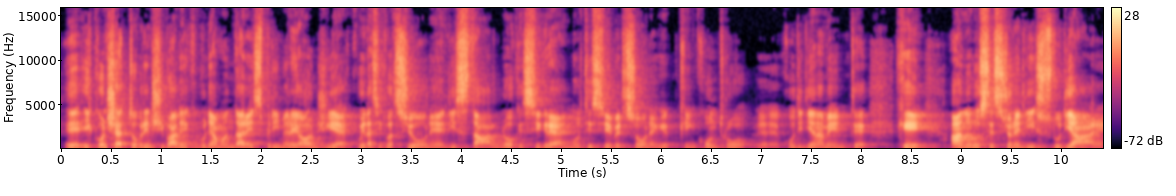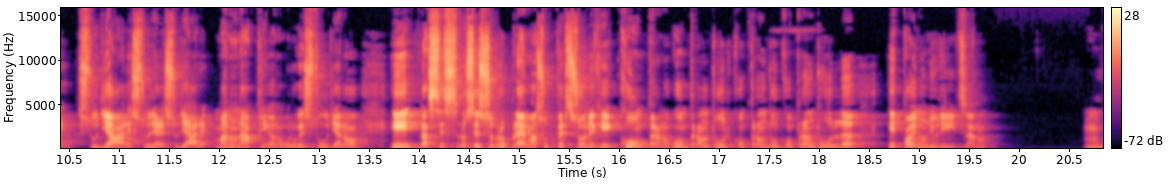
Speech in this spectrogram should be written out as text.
Eh, il concetto principale che vogliamo andare a esprimere oggi è quella situazione di stallo che si crea in moltissime persone che, che incontro eh, quotidianamente che hanno l'ossessione di studiare, studiare, studiare, studiare, ma non applicano quello che studiano e stessa, lo stesso problema su persone che comprano, comprano tool, comprano tool, comprano tool e poi non li utilizzano. Mm?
